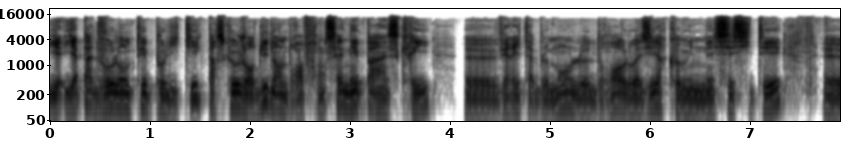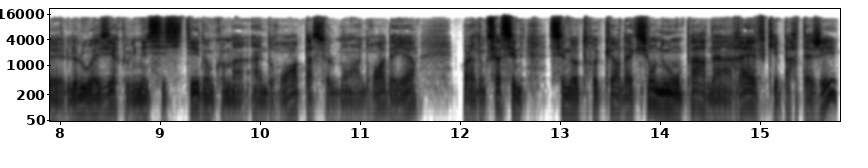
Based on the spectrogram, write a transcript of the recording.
il n'y a, a, pas de volonté politique parce qu'aujourd'hui, dans le droit français, n'est pas inscrit euh, véritablement le droit au loisir comme une nécessité, euh, le loisir comme une nécessité, donc comme un, droit, pas seulement un droit d'ailleurs. Voilà, donc ça c'est notre cœur d'action. Nous on part d'un rêve qui est partagé.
